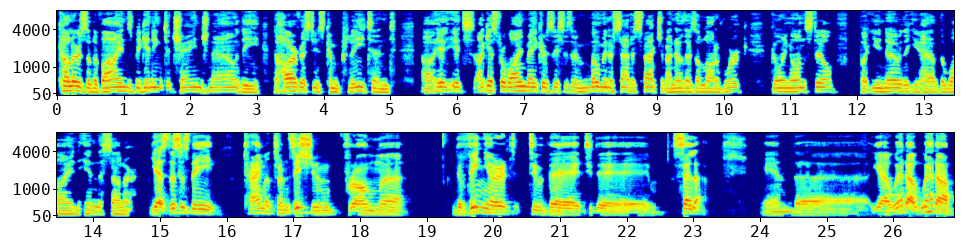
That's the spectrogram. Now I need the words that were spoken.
colors of the vines beginning to change now. The the harvest is complete, and uh, it, it's I guess for winemakers this is a moment of satisfaction. I know there's a lot of work going on still, but you know that you have the wine in the cellar. Yes, this is the time of transition from uh, the vineyard to the to the cellar, and uh, yeah, we had a we had a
